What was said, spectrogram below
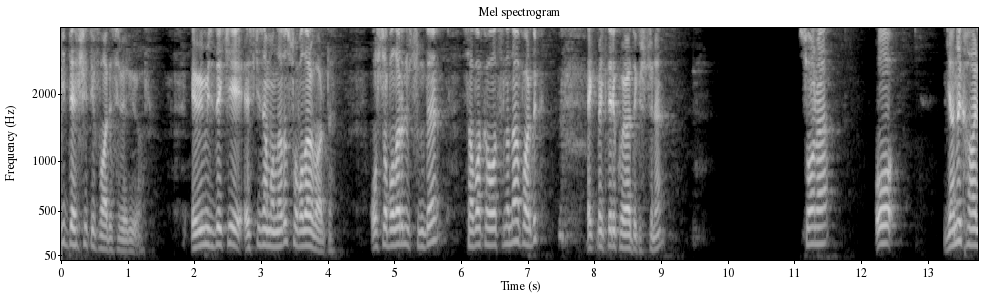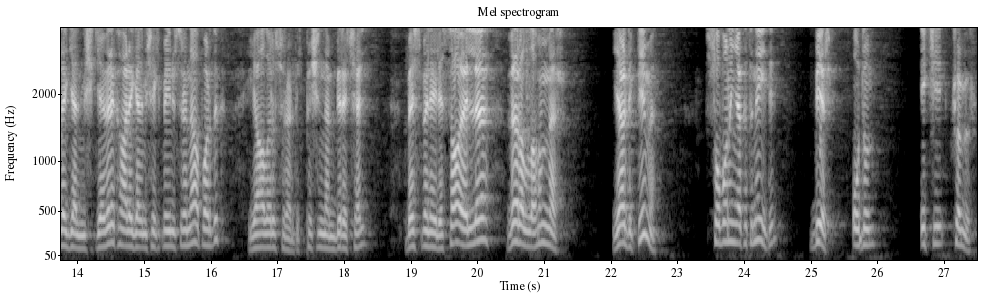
bir dehşet ifadesi veriyor. Evimizdeki eski zamanlarda sobalar vardı. O sobaların üstünde sabah kahvaltısında ne yapardık? Ekmekleri koyardık üstüne. Sonra o yanık hale gelmiş, gevrek hale gelmiş ekmeğin üstüne ne yapardık? Yağları sürerdik. Peşinden bir reçel, besmeleyle sağ elle ver Allah'ım ver. Yerdik değil mi? Sobanın yakıtı neydi? Bir, odun. iki kömür.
